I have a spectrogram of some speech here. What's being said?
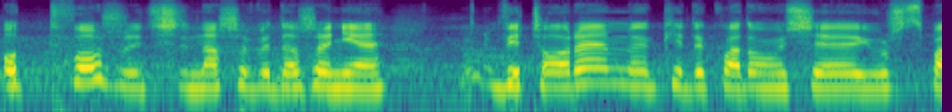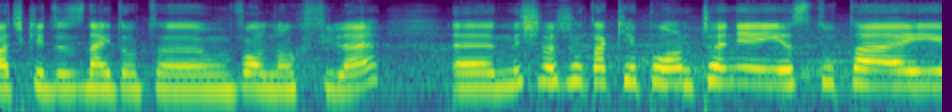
odtworzyć nasze wydarzenie wieczorem, kiedy kładą się już spać, kiedy znajdą tę wolną chwilę. E, Myślę, że takie połączenie jest tutaj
